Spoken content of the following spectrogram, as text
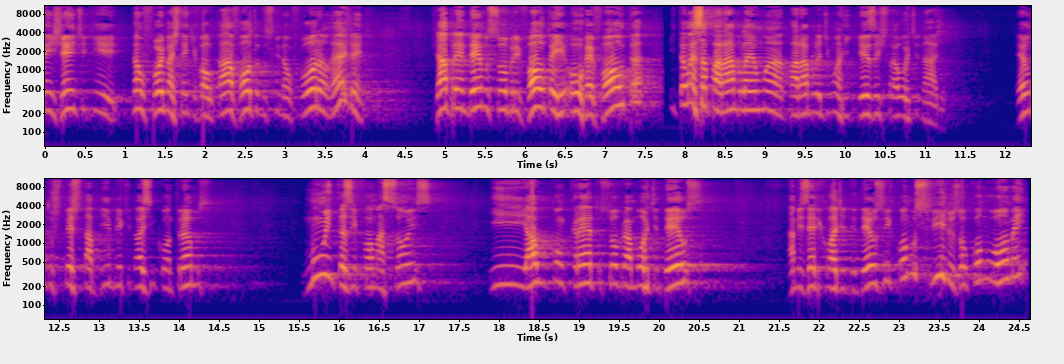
tem gente que não foi, mas tem que voltar, volta dos que não foram, né, gente? Já aprendemos sobre volta ou revolta. Então, essa parábola é uma parábola de uma riqueza extraordinária. É um dos textos da Bíblia que nós encontramos muitas informações e algo concreto sobre o amor de Deus, a misericórdia de Deus e como os filhos ou como o homem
